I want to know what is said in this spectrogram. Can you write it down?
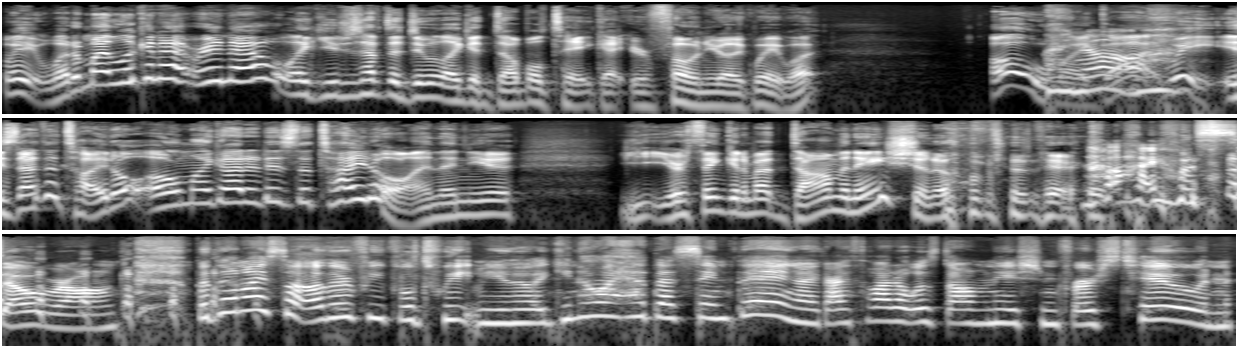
Wait, what am I looking at right now? Like you just have to do like a double take at your phone. You're like, wait, what? Oh my god! Wait, is that the title? Oh my god, it is the title. And then you you're thinking about domination over there. I was so wrong. But then I saw other people tweet me. They're like, you know, I had that same thing. Like I thought it was domination first too. And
